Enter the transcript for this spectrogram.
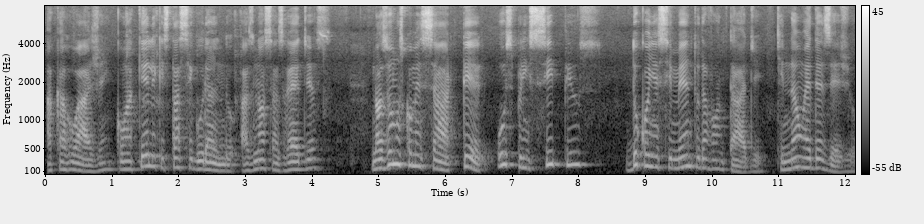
a carruagem, com aquele que está segurando as nossas rédeas, nós vamos começar a ter os princípios do conhecimento da vontade, que não é desejo.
